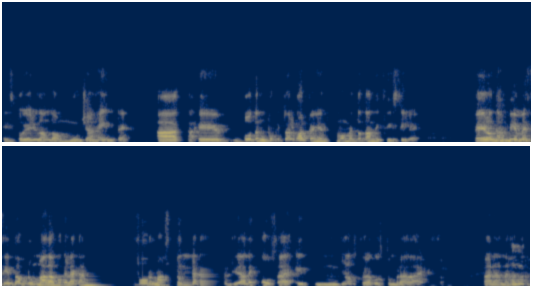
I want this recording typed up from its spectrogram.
estoy ayudando a mucha gente a que voten un poquito el golpe en estos momentos tan difíciles. Pero también me siento abrumada porque la cantidad de información y la cantidad de cosas, eh, mm, yo no estoy acostumbrada a eso para nada.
